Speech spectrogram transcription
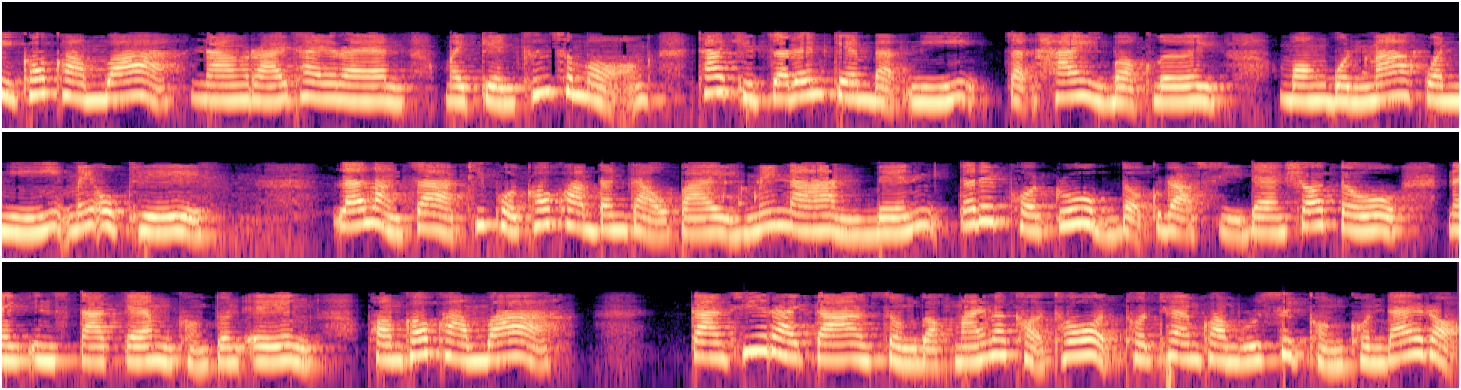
มีข้อความว่านางร้ายไทยแลนด์ไมเกรนขึ้นสมอง ถ้าคิดจะเล่นเกมแบบนี้ จัดให้บอกเลย มองบนมากวันนี้ไม่โอเค และหลังจากที่โพสข้อความดังกล่าวไป ไม่นานเบนก็ได้โพสรูปดอกกุหลาบสีแดงช่อโต ในอินสตาแกรมของตนเอง พร้อมข้อความว่า การที่รายการส่งดอกไม้มาขอโทษ ทดแทนความรู้สึกของคนได้หรอ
